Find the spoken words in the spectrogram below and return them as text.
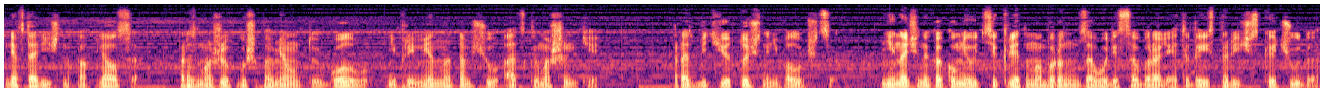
Я вторично поклялся, размажив вышепомянутую голову, непременно отомщу адской машинке. Разбить ее точно не получится. Не иначе на каком-нибудь секретном оборонном заводе собрали это доисторическое чудо.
